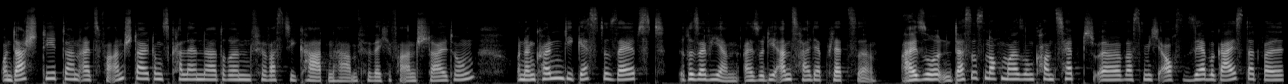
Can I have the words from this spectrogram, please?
Und da steht dann als Veranstaltungskalender drin, für was die Karten haben, für welche Veranstaltungen. Und dann können die Gäste selbst reservieren, also die Anzahl der Plätze. Also das ist nochmal so ein Konzept, äh, was mich auch sehr begeistert, weil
